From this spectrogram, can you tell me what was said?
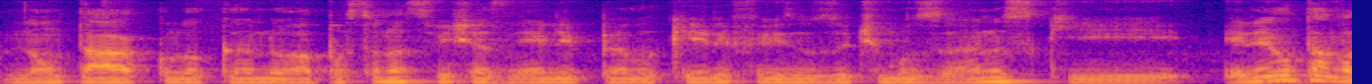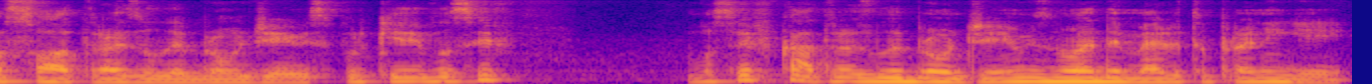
não tá colocando, apostando as fichas nele pelo que ele fez nos últimos anos, que ele não tava só atrás do LeBron James, porque você você ficar atrás do LeBron James não é demérito para ninguém,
